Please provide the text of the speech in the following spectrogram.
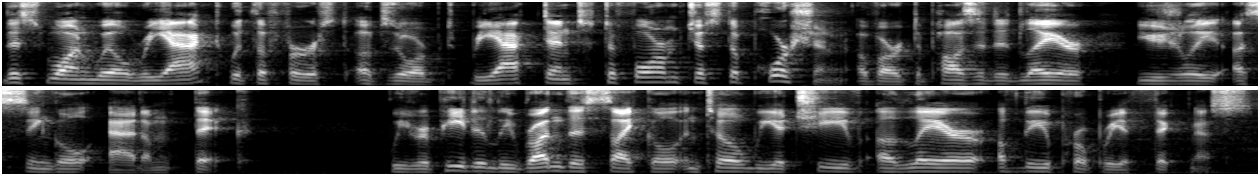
This one will react with the first absorbed reactant to form just a portion of our deposited layer, usually a single atom thick. We repeatedly run this cycle until we achieve a layer of the appropriate thickness.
